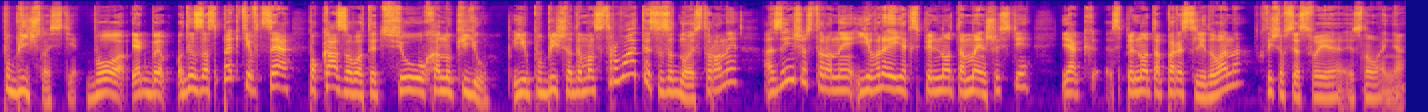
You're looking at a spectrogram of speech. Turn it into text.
публічності. Бо якби один з аспектів це показувати цю ханукію, її публічно демонструвати це з одної сторони, а з іншої сторони, євреї як спільнота меншості, як спільнота переслідувана, фактично все своє існування.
